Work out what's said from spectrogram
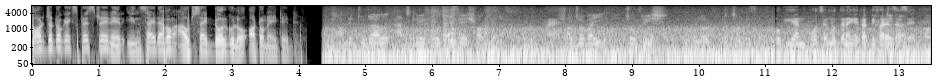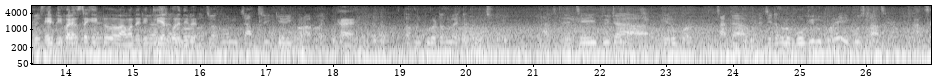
পর্যটক এক্সপ্রেস ট্রেনের ইনসাইড এবং আউটসাইড ডোরগুলো অটোমেটেড আমাদের টোটাল আজকে কোচ আছে সতেরোটা। হ্যাঁ। সতেরো বাই চৌত্রিশ লোড চলতেছে। বগি অ্যান্ড কোচের মধ্যে নাকি একটা ডিফারেন্স আছে। এই ডিফারেন্সটা কি একটু আমাদেরকে ক্লিয়ার করে দিবেন? যখন যাত্রী ক্যারি করা হয় হ্যাঁ। তখন পুরোটা হলো একটা কোচ আর যে দুইটা এর উপর চাকা মানে যেটা হলো বগির উপরে এই কোচটা আছে। দুই আচ্ছা।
